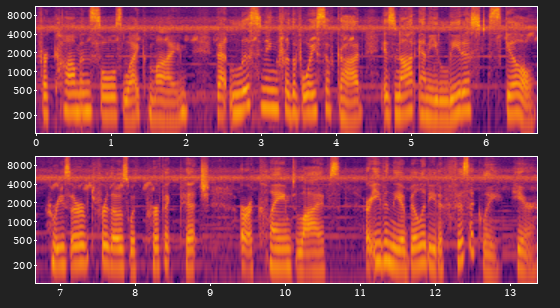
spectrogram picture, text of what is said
for common souls like mine that listening for the voice of God is not an elitist skill reserved for those with perfect pitch or acclaimed lives, or even the ability to physically hear.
